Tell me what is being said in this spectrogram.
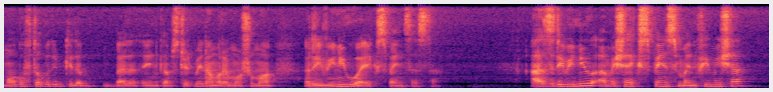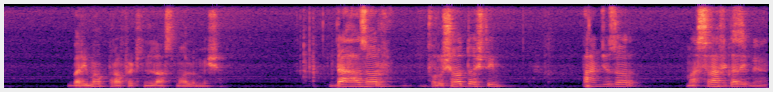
ما گفته بودیم که در income statement همراه ما شما revenue و expense هستن از revenue همیشه expense منفی میشه برای ما profit and loss معلوم میشه ده هزار فروشات داشتیم پنج هزار مصرف کردیم.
